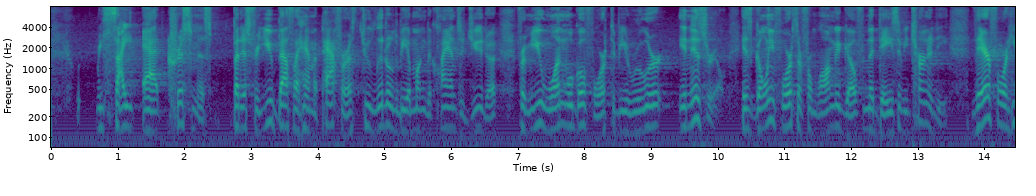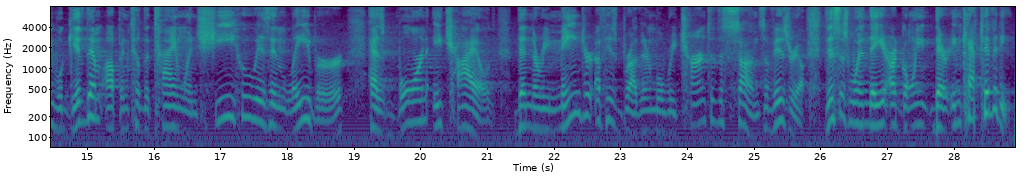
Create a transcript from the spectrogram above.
recite at Christmas. But as for you, Bethlehem Ephrathah, too little to be among the clans of Judah, from you one will go forth to be ruler in Israel. His going forth are from long ago, from the days of eternity. Therefore, he will give them up until the time when she who is in labor has borne a child. Then the remainder of his brethren will return to the sons of Israel. This is when they are going, they're in captivity.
